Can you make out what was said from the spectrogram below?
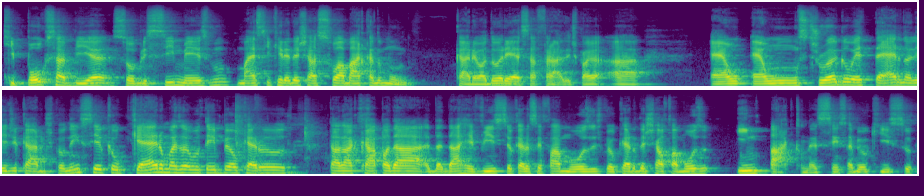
que pouco sabia sobre si mesmo, mas que queria deixar a sua marca no mundo. Cara, eu adorei essa frase. Tipo, a, a, é, um, é um struggle eterno ali de cara. Tipo, eu nem sei o que eu quero, mas ao mesmo tempo eu quero tá na capa da, da, da, revista, eu quero ser famoso, tipo, eu quero deixar o famoso impacto, né? Sem saber o que isso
